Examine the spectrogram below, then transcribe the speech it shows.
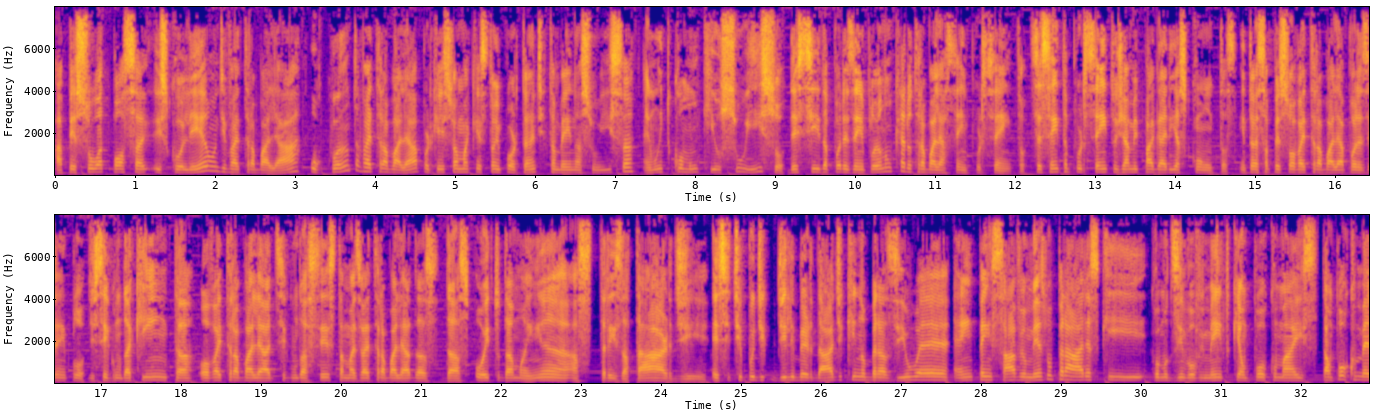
a pessoa possa escolher onde vai trabalhar, o quanto vai trabalhar, porque isso é uma questão importante também na Suíça. É muito comum que o suíço decida, por exemplo, eu não quero trabalhar 100%, 60% já me pagaria as contas. Então essa pessoa vai trabalhar, por exemplo, de segunda a quinta, ou vai trabalhar de segunda a sexta, mas vai trabalhar das, das 8 da manhã às 3 da tarde. Esse tipo de, de liberdade que no Brasil é, é impensável, mesmo para áreas que, como desenvolvimento, que é um pouco mais. tá um pouco me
